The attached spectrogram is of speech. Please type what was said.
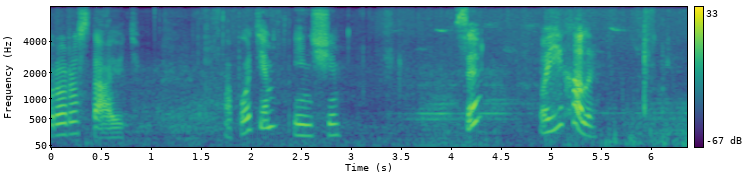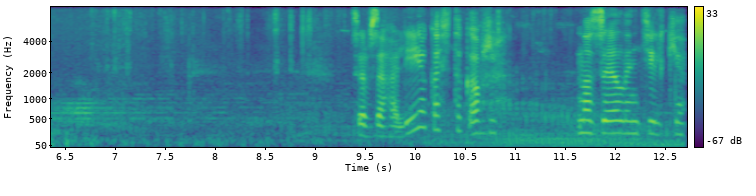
проростають. А потім інші. Все, поїхали. Це взагалі якась така вже на зелень тільки.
